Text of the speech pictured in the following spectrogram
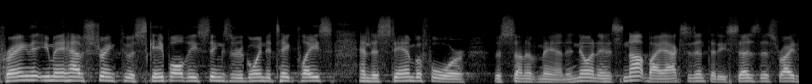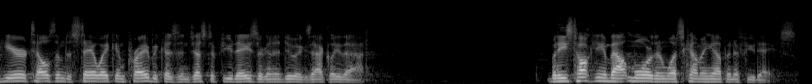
Praying that you may have strength to escape all these things that are going to take place and to stand before the Son of Man. And no, and it's not by accident that he says this right here, tells them to stay awake and pray, because in just a few days they're going to do exactly that. But he's talking about more than what's coming up in a few days.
